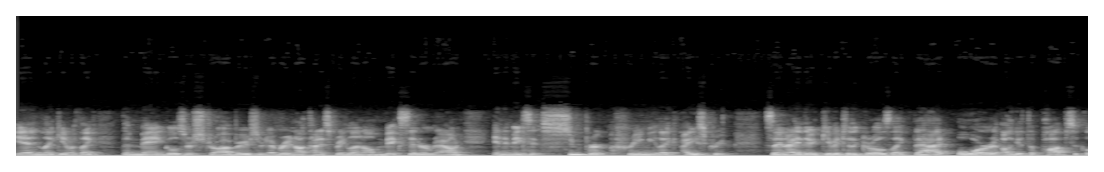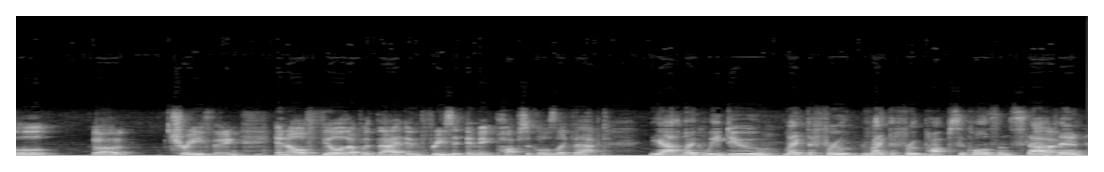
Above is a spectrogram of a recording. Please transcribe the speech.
and like in with like the mangoes or strawberries or whatever and I'll kind of sprinkle it and I'll mix it around and it makes it super creamy like ice cream. So then I either give it to the girls like that or I'll get the popsicle uh, tray thing and I'll fill it up with that and freeze it and make popsicles like that. Yeah, like we do like the fruit like the fruit popsicles and stuff Yeah. and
